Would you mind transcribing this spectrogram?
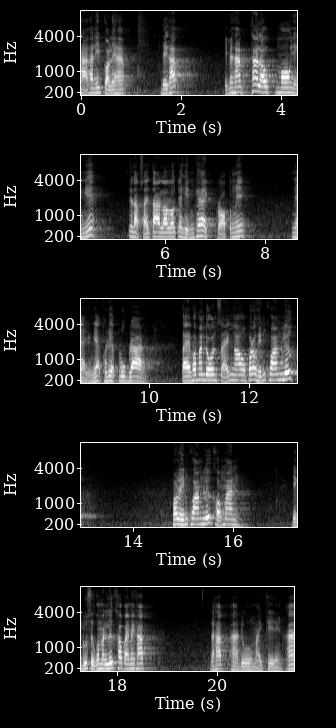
ขาคณิตก่อนเลยครับเด็กครับ เห็นไหมครับ ถ้าเรามองอย่างนี้ ระดับสายตาเราเราจะเห็นแค่กรอบตรงนี้ เนี่ยอย่างเนี้ยเขาเรียกรูปร่าง แต่พอมันโดนแสงเงาพอเราเห็นความลึกพอเราเห็นความลึกของมัน เด็กรู้สึกว่ามันลึกเข้าไปไหมครับนะครับ อ่าดูใหม่อีกทีหนึงอ่า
